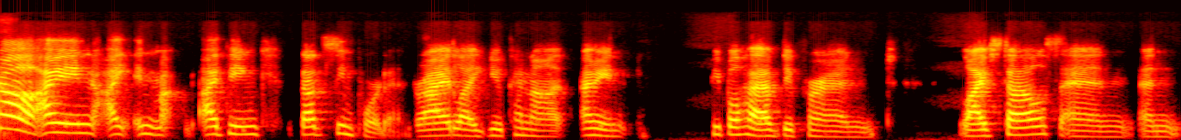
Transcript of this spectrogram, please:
no, I mean I my, I think that's important, right? Like you cannot. I mean, people have different lifestyles and and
